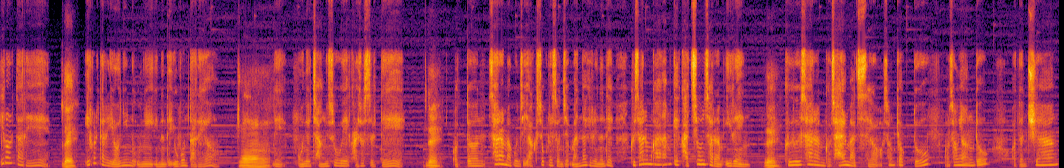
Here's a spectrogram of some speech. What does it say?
1월 달에 네. 1월 달에 연인 운이 있는데 요번 달에요. 어, 네. 어느 장소에 가셨을 때 네. 어떤 사람하고 이제 약속을 해서 이제 만나기로 했는데 그 사람과 함께 같이 온 사람 일행 네. 그 사람과 잘 맞으세요. 성격도 어, 성향도 어떤 취향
